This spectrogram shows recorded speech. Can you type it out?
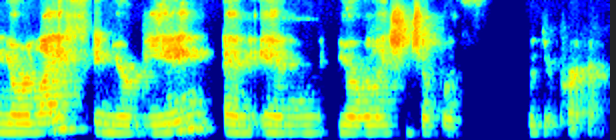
in your life, in your being and in your relationship with, with your partner?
